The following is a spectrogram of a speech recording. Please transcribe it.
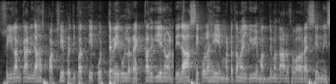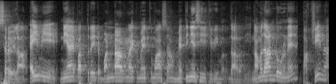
ශ්‍රී ලංකා නිදහස් පක්ෂයේ ප්‍රතිපත්තිය කොච්චර ඒගොල්ල රැක්කද කියනවනේ. 2011 මට තමයි කිව්වේ මධ්‍යම කාර්ය සභාව රැස් වෙන්න ඉස්සර වෙලා ඇයි මේ න්‍යාය පත්‍රයට බණ්ඩාරනායක මැතිතුමා සහ මැතිණිය සිහි කිරීම දාලා තියෙන්නේ? නම දාන්න ඕන නෑ. පක්ෂයේ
